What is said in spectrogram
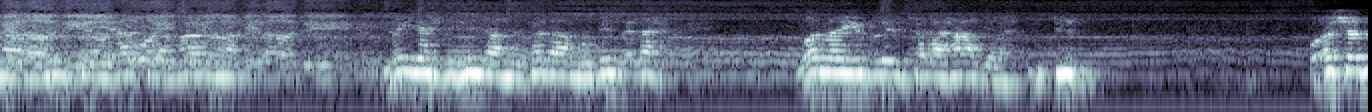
بلادي يا يا بلادي من يهده الله فلا مضل له ومن يضلل فلا هادي له. وأشهد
